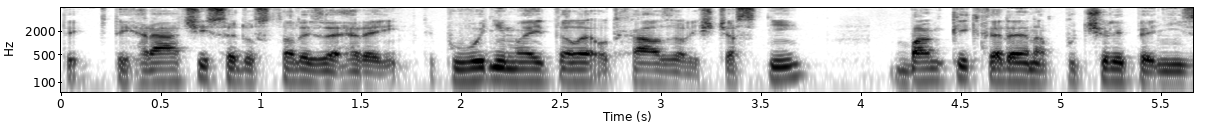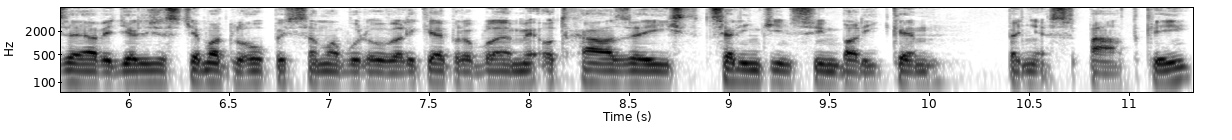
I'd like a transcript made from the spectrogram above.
Ty, ty hráči se dostali ze hry. Ty původní majitelé odcházeli šťastní, banky, které napůjčily peníze a věděli, že s těma dluhopisama budou veliké problémy, odcházejí s celým tím svým balíkem peněz zpátky.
